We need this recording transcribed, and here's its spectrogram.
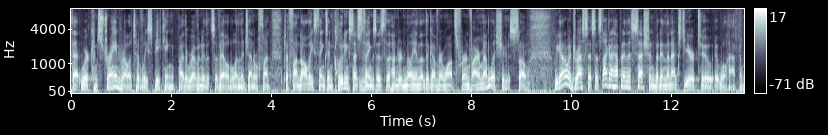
that we're constrained relatively speaking by the revenue that's available in the general fund to fund all these things including such Mm-hmm. things as the 100 million that the governor wants for environmental issues. So we got to address this. It's not going to happen in this session, but in the next year or two it will happen.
